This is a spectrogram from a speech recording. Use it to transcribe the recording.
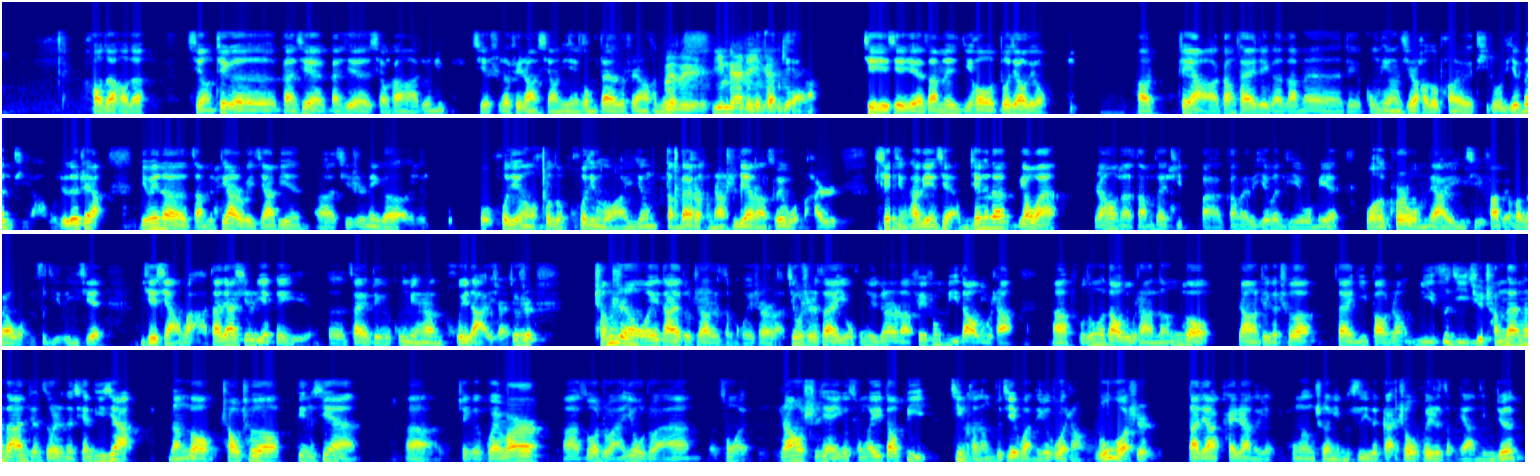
好的好的，行，这个感谢感谢小刚啊，就是你解释的非常详细，给我们带来了非常很多应该的观点啊，谢谢谢谢，咱们以后多交流。好。这样啊，刚才这个咱们这个公屏，其实好多朋友也提出了一些问题啊。我觉得这样，因为呢，咱们第二位嘉宾啊，其实那个霍霍静霍总霍静总啊，已经等待了很长时间了，所以我们还是先请他连线，我们先跟他聊完，然后呢，咱们再提把刚才的一些问题，我们也我和坤儿我们俩也一起发表发表我们自己的一些一些想法，大家其实也可以呃在这个公屏上回答一下，就是城市 NOA 大家都知道是怎么回事了，就是在有红绿灯的非封闭道路上。啊，普通的道路上能够让这个车在你保证你自己去承担它的安全责任的前提下，能够超车并线啊，这个拐弯啊，左转右转，从然后实现一个从 A 到 B 尽可能不接管的一个过程。如果是大家开这样的一个功能车，你们自己的感受会是怎么样？你们觉得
